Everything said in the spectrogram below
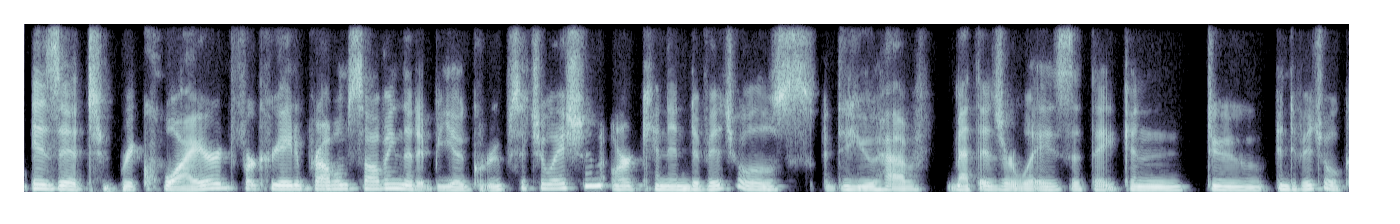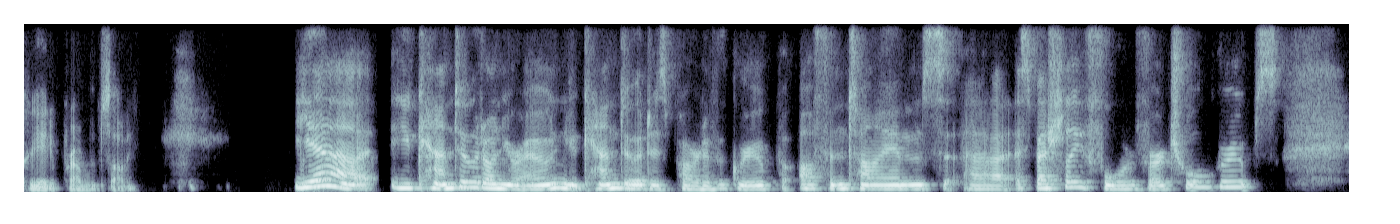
Is it required for creative problem solving that it be a group situation, or can individuals? Do you have methods or ways that they can do individual creative problem solving? Yeah, you can do it on your own. You can do it as part of a group. Oftentimes, uh, especially for virtual groups,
